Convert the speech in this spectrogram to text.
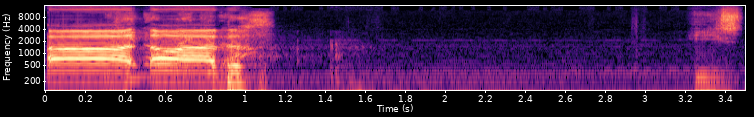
Uh, Did he not uh, this. He's.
